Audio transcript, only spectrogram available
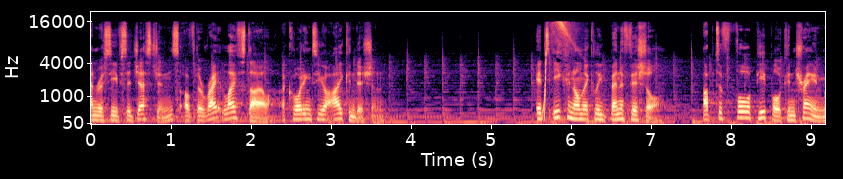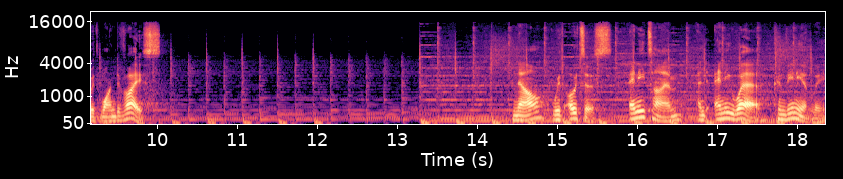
and receive suggestions of the right lifestyle according to your eye condition. It's economically beneficial. Up to four people can train with one device. Now, with Otus, anytime and anywhere conveniently.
